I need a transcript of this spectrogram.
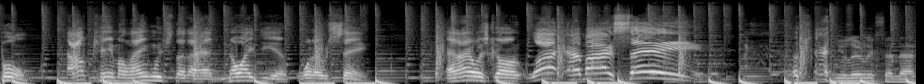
boom, out came a language that I had no idea what I was saying. And I was going, What am I saying? okay. You literally said that.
